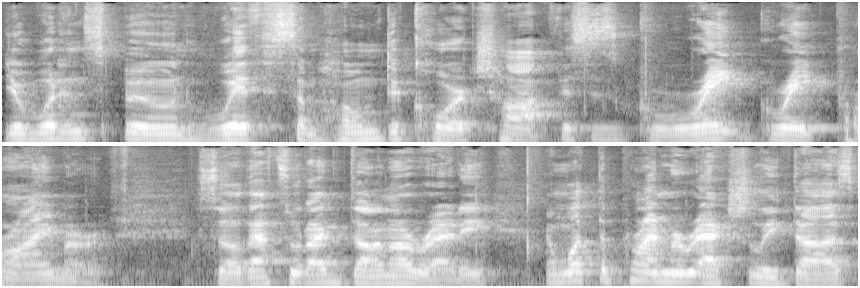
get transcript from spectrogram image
your wooden spoon with some home decor chalk. This is great, great primer. So that's what I've done already. And what the primer actually does,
